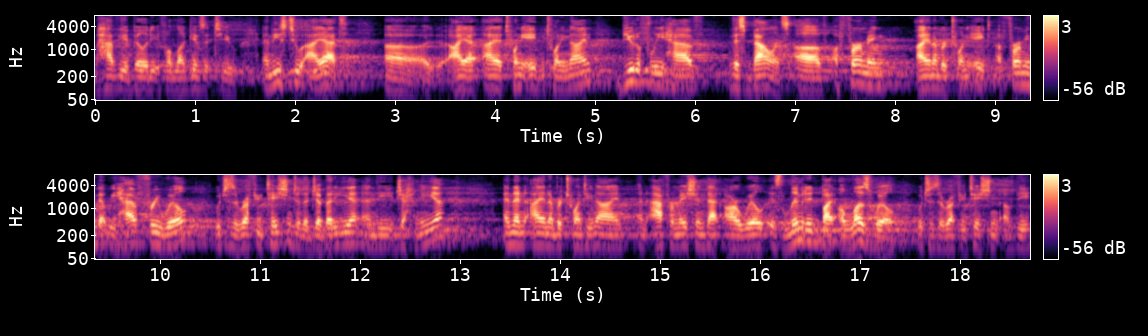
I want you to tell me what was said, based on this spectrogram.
have the ability if Allah gives it to you. And these two ayat, uh, ayat, ayat 28 and 29, beautifully have this balance of affirming, ayah number 28, affirming that we have free will, which is a refutation to the Jabariyah and the Jahmiyyah. And then ayah number 29, an affirmation that our will is limited by Allah's will, which is a refutation of the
